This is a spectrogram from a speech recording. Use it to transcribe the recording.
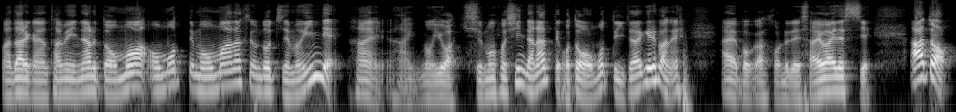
まあ誰かのためになると思わ、思っても思わなくてもどっちでもいいんで、はい、はい、もう要は質問欲しいんだなってことを思っていただければね、はい、僕はこれで幸いですし、あと、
